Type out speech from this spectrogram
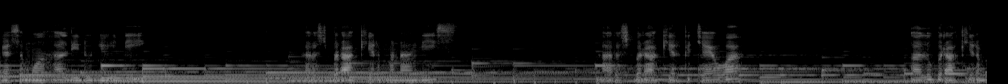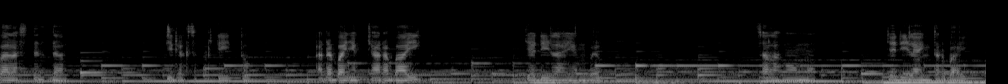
Gak semua hal di dunia ini harus berakhir menangis, harus berakhir kecewa, lalu berakhir balas dendam. Tidak seperti itu. Ada banyak cara baik, jadilah yang baik. Salah ngomong, jadilah yang terbaik.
